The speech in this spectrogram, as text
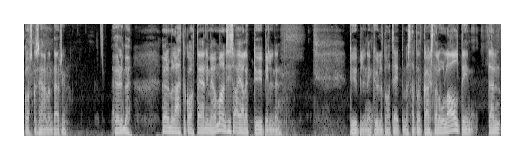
koska sehän on täysin hölmö, hölmö lähtökohta ja nimenomaan siis ajalle tyypillinen. Tyypillinen kyllä 1700-1800-luvulla oltiin. Tämän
